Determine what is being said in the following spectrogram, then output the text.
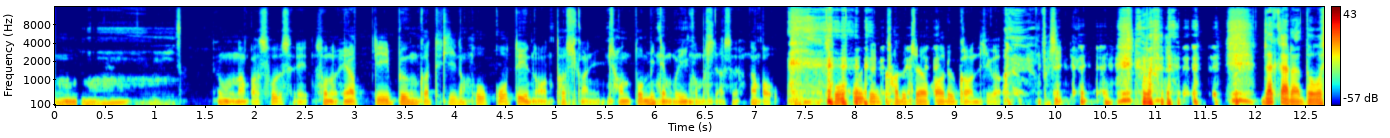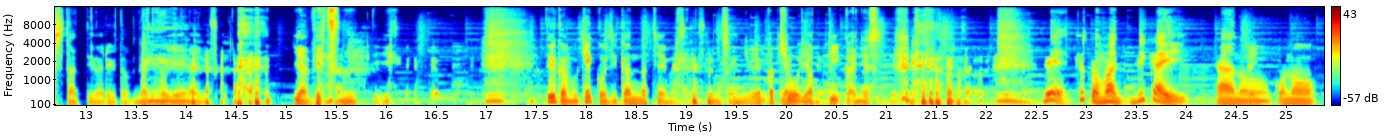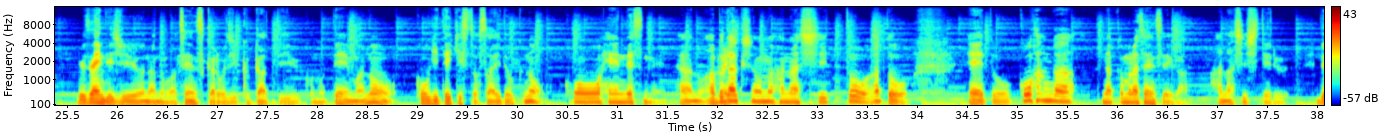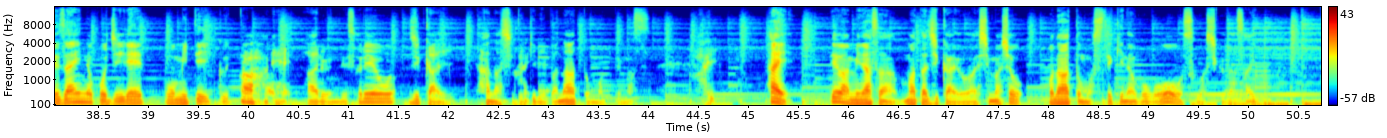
でもなんかそうですね、そのヤッピー文化的な方向っていうのは確かにちゃんと見てもいいかもしれないですね。なんか、想像以上にカルチャーがある感じが、やっぱり。だからどうしたって言われると何も言えないですけど。いや、別にっていう。というか、もう結構時間になっちゃいましたね。すみません。やっぱ今日ヤッピー会です。で、ちょっとまあ、次回、あの、はこのデザインで重要なのはセンスかロジックかっていうこのテーマの講義テキスト再読の後編ですね。あの、アブダクションの話と、あと、えっ、と、後半が中村先生が話してるデザインのこう事例を見ていくっていうのがあるんで、それを次回話できればなと思ってます。はい。はい。では皆さん、また次回お会いしましょう。この後も素敵な午後をお過ごしください。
